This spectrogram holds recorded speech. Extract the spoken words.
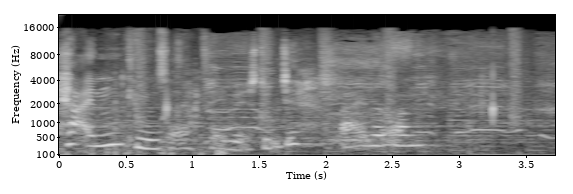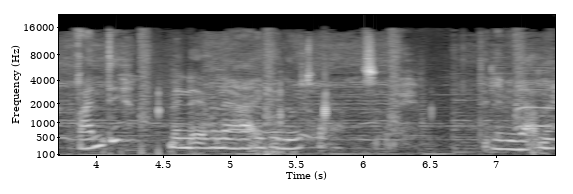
Herinde kan man så tale med studievejlederen Randi, men øh, hun er her ikke endnu, tror jeg. Så øh, det lader vi være med.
